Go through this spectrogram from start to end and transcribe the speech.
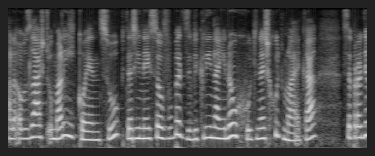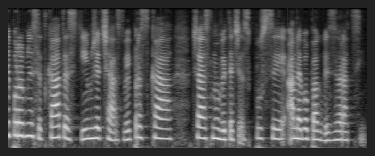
ale obzvlášť u malých kojenců, kteří nejsou vůbec zvyklí na jinou chuť než chuť mléka, se pravděpodobně setkáte s tím, že část vyprská, část mu vyteče z pusy a nebo pak vyzvrací.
